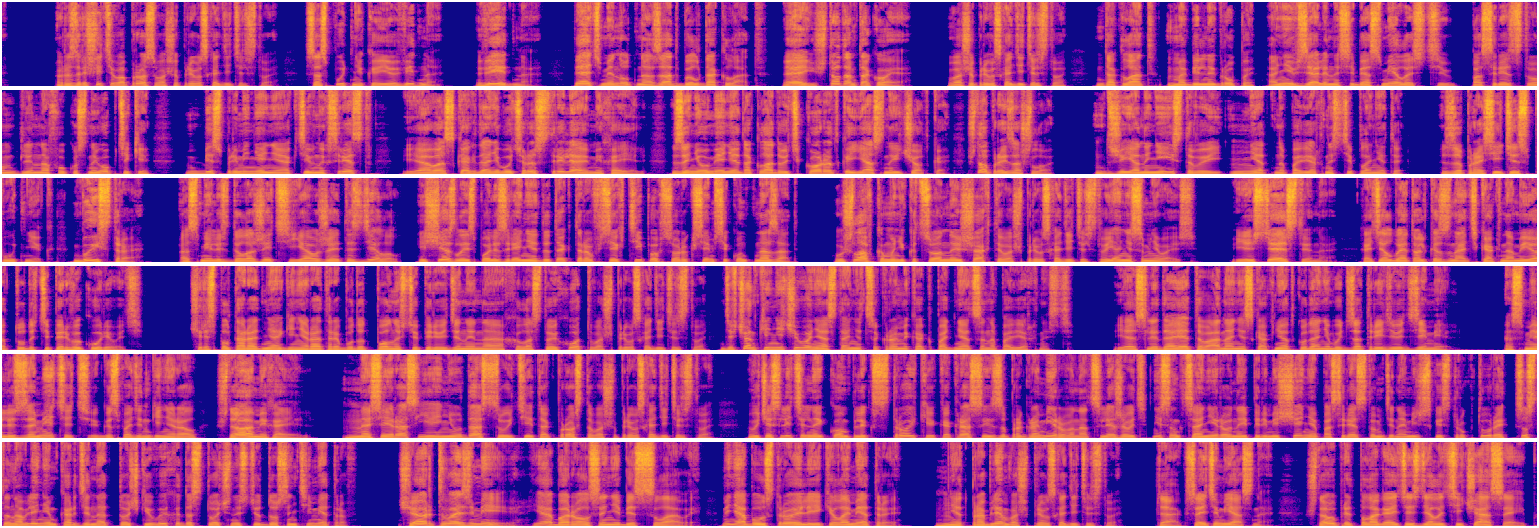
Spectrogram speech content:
Разрешите вопрос, ваше превосходительство. Со спутника ее видно? Видно. Пять минут назад был доклад. Эй, что там такое? Ваше превосходительство, доклад мобильной группы. Они взяли на себя смелость посредством длиннофокусной оптики, без применения активных средств. Я вас когда-нибудь расстреляю, Михаэль, за неумение докладывать коротко, ясно и четко. Что произошло? Джияны неистовой нет на поверхности планеты. Запросите спутник. Быстро! Осмелюсь доложить, я уже это сделал. Исчезла из поля зрения детекторов всех типов 47 секунд назад. Ушла в коммуникационные шахты, ваше превосходительство, я не сомневаюсь. Естественно. Хотел бы я только знать, как нам ее оттуда теперь выкуривать. Через полтора дня генераторы будут полностью переведены на холостой ход, ваше превосходительство. Девчонке ничего не останется, кроме как подняться на поверхность. Если до этого она не скакнет куда-нибудь за три-девять земель. Осмелюсь заметить, господин генерал. Что, Михаил? На сей раз ей не удастся уйти так просто, ваше превосходительство. Вычислительный комплекс стройки как раз и запрограммирован отслеживать несанкционированные перемещения посредством динамической структуры с установлением координат точки выхода с точностью до сантиметров. Черт возьми, я боролся не без славы. Меня бы устроили и километры. Нет проблем, ваше превосходительство. Так, с этим ясно. Что вы предполагаете сделать сейчас, Эйп?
